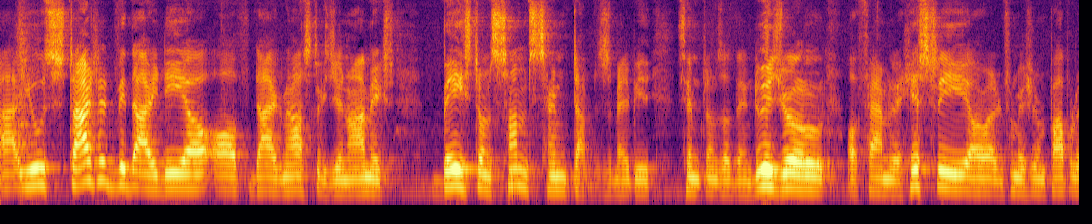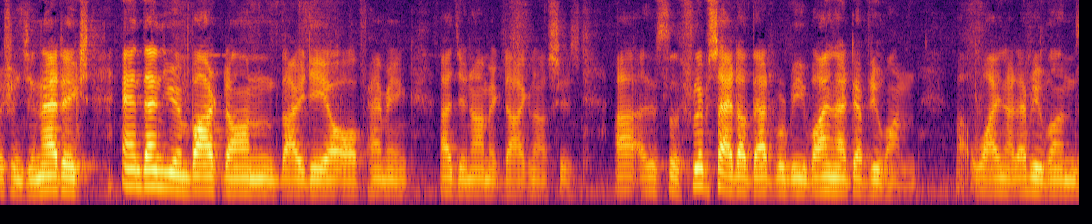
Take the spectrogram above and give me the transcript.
Uh, you started with the idea of diagnostic genomics based on some symptoms, maybe symptoms of the individual, or family history, or information on population genetics, and then you embarked on the idea of having a genomic diagnosis. Uh, so the flip side of that would be why not everyone? Uh, why not everyone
